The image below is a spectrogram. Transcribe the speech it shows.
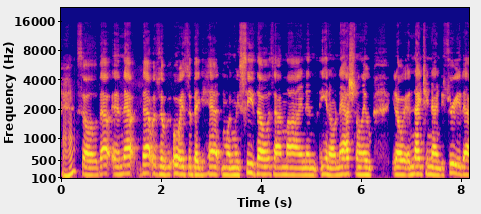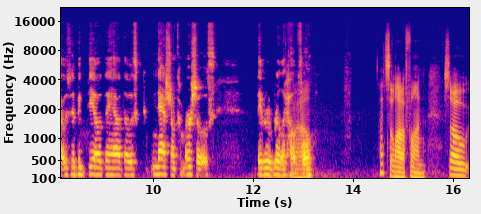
Mm-hmm. So that and that that was a, always a big hit. And when we see those online and you know nationally, you know in 1993 that was a big deal to have those national commercials. They were really helpful. Wow. That's a lot of fun. So,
